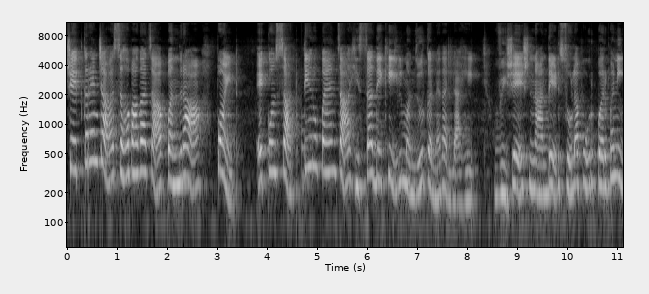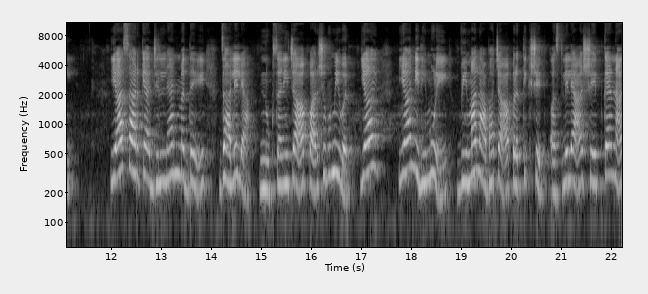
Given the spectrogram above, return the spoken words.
शेतकऱ्यांच्या सहभागाचा पंधरा पॉईंट एकोणसाठ कोटी रुपयांचा हिस्सा देखील मंजूर करण्यात आलेला आहे. विशेष नांदेड सोलापूर परभणी यासारख्या जिल्ह्यांमध्ये झालेल्या नुकसानीच्या पार्श्वभूमीवर या या निधीमुळे विमा लाभाच्या प्रतीक्षेत असलेल्या शेतकऱ्यांना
